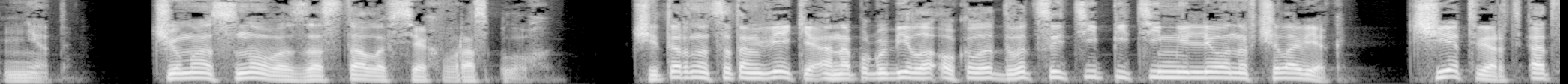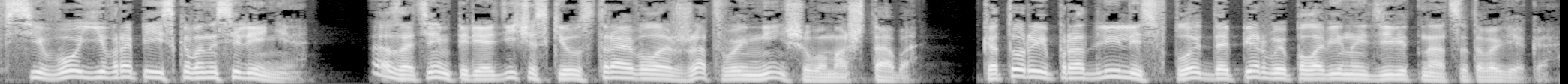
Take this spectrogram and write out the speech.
нет. Чума снова застала всех врасплох. XIV веке она погубила около 25 миллионов человек, четверть от всего европейского населения, а затем периодически устраивала жатвы меньшего масштаба, которые продлились вплоть до первой половины XIX века.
